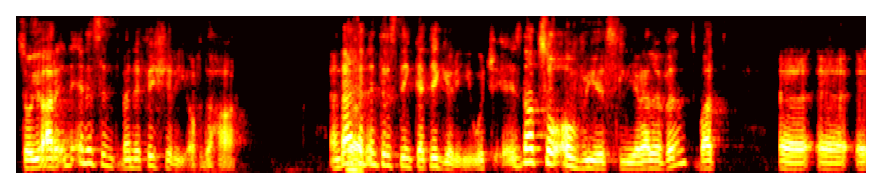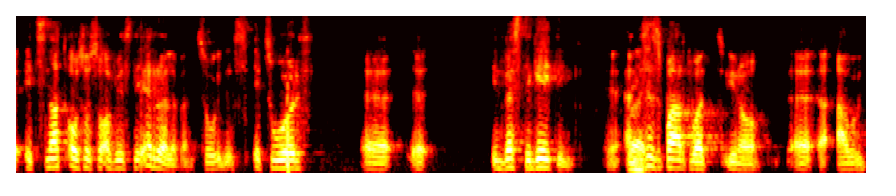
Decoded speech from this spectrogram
So you are an innocent beneficiary of the harm. And that's right. an interesting category, which is not so obviously relevant, but uh, uh, it's not also so obviously irrelevant. So it's, it's worth uh, uh investigating. And right. this is part what, you know, uh, I would,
